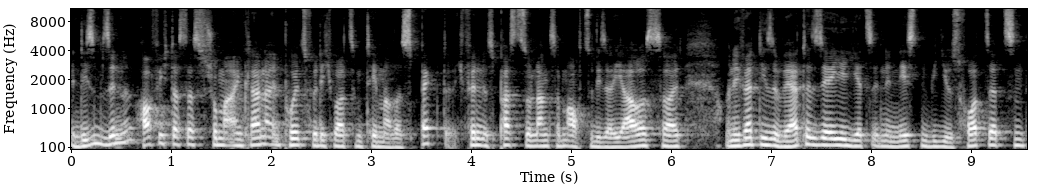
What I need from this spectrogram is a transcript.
In diesem Sinne hoffe ich, dass das schon mal ein kleiner Impuls für dich war zum Thema Respekt. Ich finde, es passt so langsam auch zu dieser Jahreszeit. Und ich werde diese Werteserie jetzt in den nächsten Videos fortsetzen.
